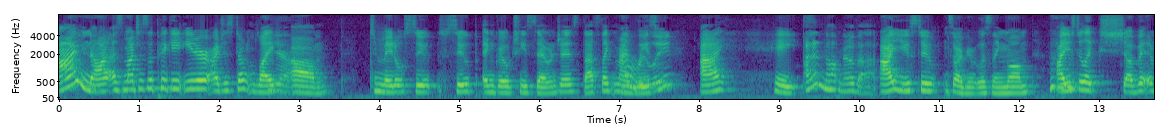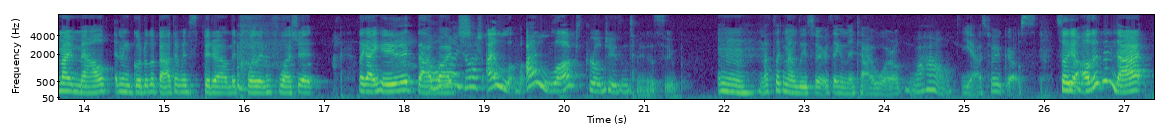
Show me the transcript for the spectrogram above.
I'm not as much as a picky eater. I just don't like Yeah. um tomato soup soup and grilled cheese sandwiches. That's like my oh, least really? I hate I did not know that. I used to sorry if you're listening, mom. I used to like shove it in my mouth and then go to the bathroom and spit it out in the toilet and flush it. Like I hated it that oh much. Oh my gosh, I lo- I loved grilled cheese and tomato soup. Mm, that's like my least favorite thing in the entire world. Wow. Yeah, it's very gross. So yeah, other than that,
